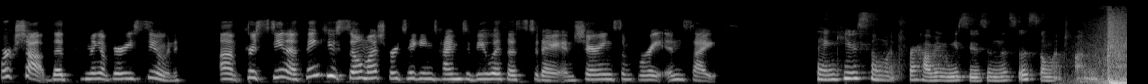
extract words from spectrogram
workshop that's coming up very soon. Um, Christina, thank you so much for taking time to be with us today and sharing some great insights. Thank you so much for having me, Susan. This was so much fun.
